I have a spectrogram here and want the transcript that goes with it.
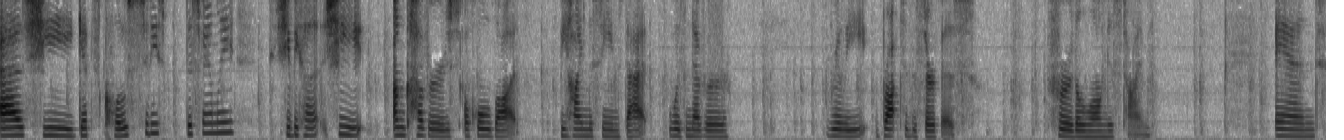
as she gets close to these this family, she become she uncovers a whole lot behind the scenes that was never really brought to the surface for the longest time. And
